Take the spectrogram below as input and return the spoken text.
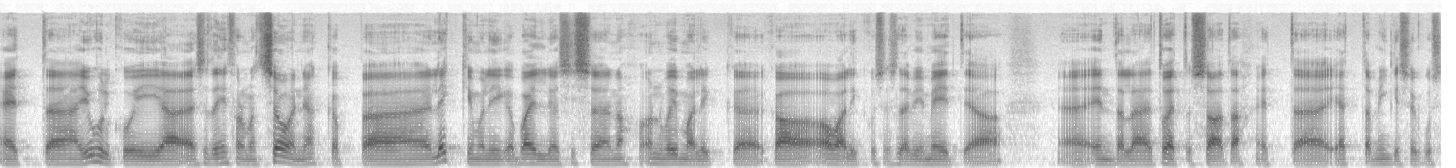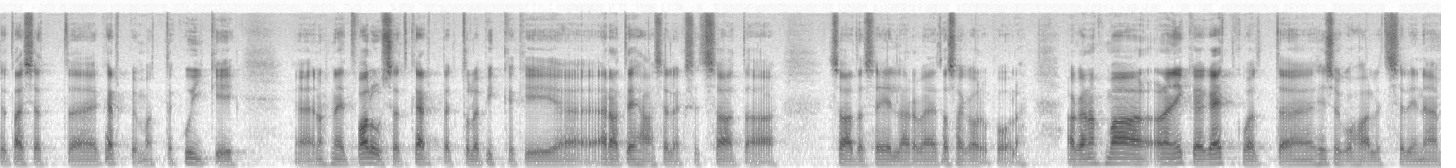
et äh, juhul, kui äh, seda informatsiooni hakkab äh, lekkima liiga palju, siis noh, on võimalik ka avalikkuses läbi meedia endale toetust saada, et jätta mingisugused asjad kärpimata, kuigi noh, need valusad kärped tuleb ikkagi ära teha selleks, et saada, saada see eelarve tasakaalu poole. aga noh, ma olen ikkagi jätkuvalt seisukohal, et selline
